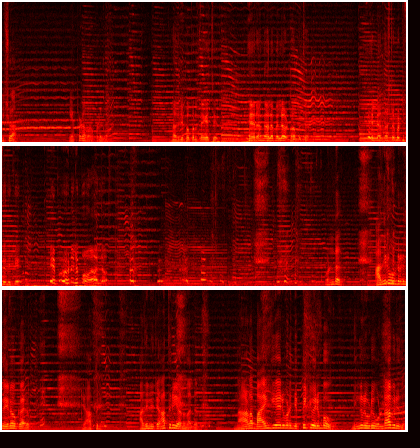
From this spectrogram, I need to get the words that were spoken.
വിശ്വ എപ്പോഴാണ് പുറപ്പെടുക? അവരിപ്പോ പ്രത്യേകിച്ച് നേരം കാലം വല്ലതും ഉണ്ടോ അപ്പച്ച എല്ലാം നഷ്ടപ്പെട്ട സ്ഥിതിക്ക് എപ്പോ വേണേലും പോകാമല്ലോ ഉണ്ട്. അതിനുകൊണ്ടൊരു നേരോക്കാരം രാത്രി. അതിന് രാത്രിയാണ് നല്ലത്. നാളെ ബാങ്കുകാർ ഇവിടെ ജപ്തിക്ക് വരുമ്പോൾ നിങ്ങളിവിടെ ഉണ്ടാവരുത്.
